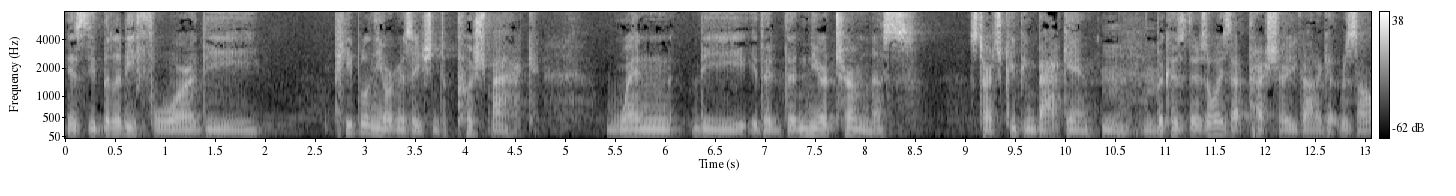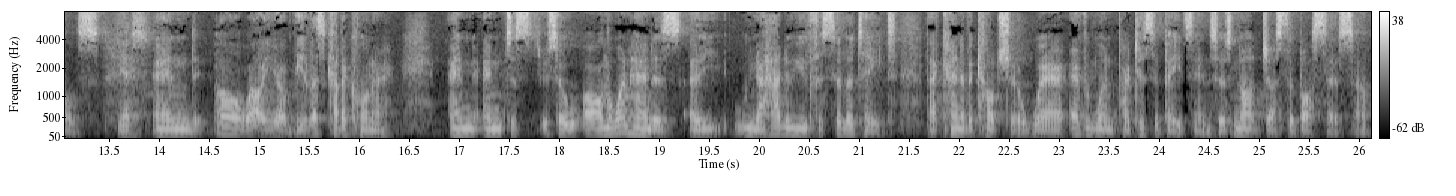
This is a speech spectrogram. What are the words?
is the ability for the people in the organization to push back when the the, the near termness starts creeping back in mm, mm. because there's always that pressure you got to get results yes and oh well you know be, let's cut a corner and and just so on the one hand is uh, you know how do you facilitate that kind of a culture where everyone participates in so it's not just the boss says so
